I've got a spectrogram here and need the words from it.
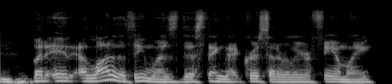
Mm-hmm. But it, a lot of the theme was this thing that Chris said earlier, family.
